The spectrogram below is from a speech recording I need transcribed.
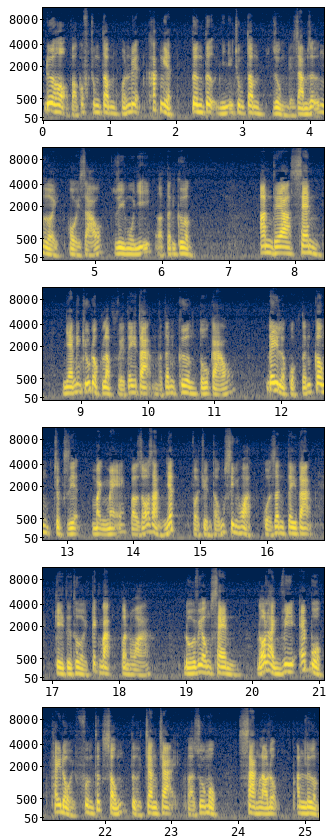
đưa họ vào các trung tâm huấn luyện khắc nghiệt tương tự như những trung tâm dùng để giam giữ người Hồi giáo Duy Ngô Nhĩ ở Tân Cương. Andrea Sen, nhà nghiên cứu độc lập về Tây Tạng và Tân Cương tố cáo, đây là cuộc tấn công trực diện mạnh mẽ và rõ ràng nhất vào truyền thống sinh hoạt của dân Tây Tạng kể từ thời cách mạng văn hóa. Đối với ông Sen, đó là hành vi ép buộc thay đổi phương thức sống từ trang trại và du mục sang lao động ăn lương.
